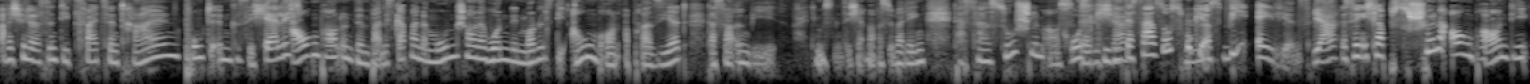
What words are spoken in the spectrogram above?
Aber ich finde, das sind die zwei zentralen Punkte im Gesicht. Ehrlich? Augenbrauen und Wimpern. Es gab mal eine Modenschau, da wurden den Models die Augenbrauen abrasiert. Das war irgendwie, die müssen sich ja immer was überlegen. Das sah so schlimm aus, äh, Gruselig, ja. Mhm. Das sah so spooky aus, wie Aliens. Ja. Deswegen, ich glaube, schöne Augenbrauen, die,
